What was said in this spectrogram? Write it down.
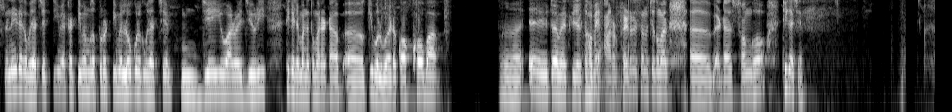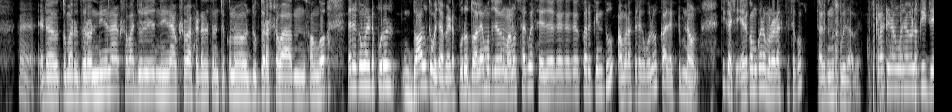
শ্রেণীটাকে বোঝাচ্ছে টিম একটা টিমের মধ্যে পুরো টিমের লোকগুলোকে বোঝাচ্ছে জে ইউ আর ওই জিউরি ঠিক আছে? মানে তোমার একটা কী বলব, একটা কক্ষ বা এটা একটা হবে। আর ফেডারেশন হচ্ছে তোমার একটা সংঘ ঠিক আছে? হ্যাঁ এটা তোমার ধরো নির্ণায়ক সভা, জরুরি নির্ণায়ক সভা ফেডারেশন হচ্ছে কোনো যুক্তরাষ্ট্র বা সংঘ। এরকম একটা পুরো দলকে বোঝাবে এটা পুরো দলের মধ্যে যখন মানুষ থাকবে, সেই জায়গায় করে কিন্তু আমরা সেটাকে বলব কালেকটিভ নাউন ঠিক আছে? এরকম করে মনে রাখতে থাকো, তাহলে কিন্তু সুবিধা হবে। কালেকটিভ নাউন বোঝা গেলো কি? যে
